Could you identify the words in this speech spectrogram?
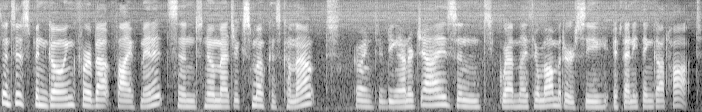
Since it's been going for about five minutes and no magic smoke has come out, I'm going to de-energize and grab my thermometer see if anything got hot.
